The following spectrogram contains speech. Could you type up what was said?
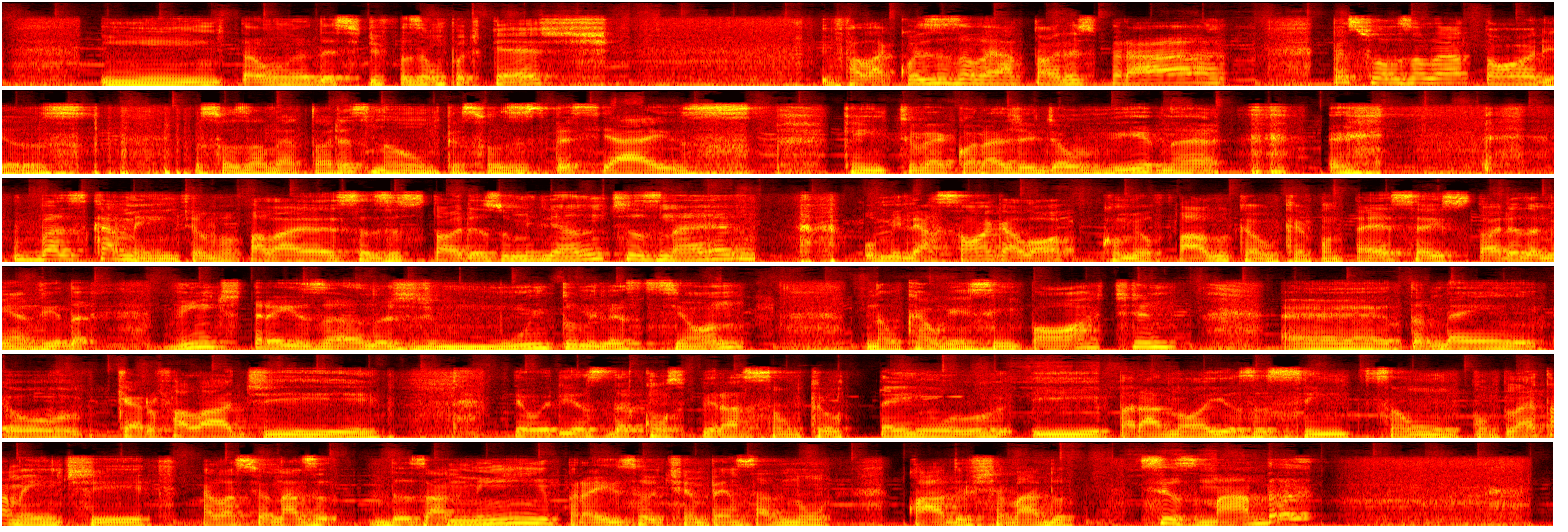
E então eu decidi fazer um podcast e falar coisas aleatórias para pessoas aleatórias. Pessoas aleatórias não, pessoas especiais. Quem tiver coragem de ouvir, né? Basicamente, eu vou falar essas histórias humilhantes, né? Humilhação a galope, como eu falo, que é o que acontece, é a história da minha vida. 23 anos de muito humilhação, não que alguém se importe. É, também eu quero falar de teorias da conspiração que eu tenho e paranoias assim que são completamente relacionadas a mim. Para isso eu tinha pensado num quadro chamado Cismada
